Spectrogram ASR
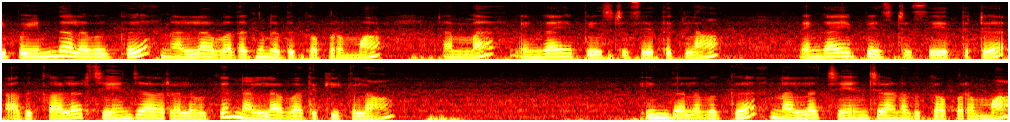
இப்போ இந்த அளவுக்கு நல்லா வதக்குனதுக்கப்புறமா நம்ம வெங்காய பேஸ்ட்டு சேர்த்துக்கலாம். வெங்காய பேஸ்ட்டு சேர்த்துட்டு அது கலர் சேஞ்ச் ஆகிற அளவுக்கு நல்லா வதக்கிக்கலாம். இந்த அளவுக்கு நல்லா சேஞ்ச் ஆனதுக்கப்புறமா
